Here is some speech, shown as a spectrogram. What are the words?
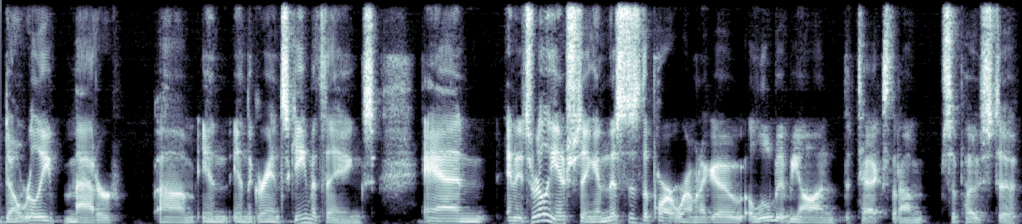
don't really matter um, in in the grand scheme of things, and and it's really interesting. And this is the part where I'm going to go a little bit beyond the text that I'm supposed to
